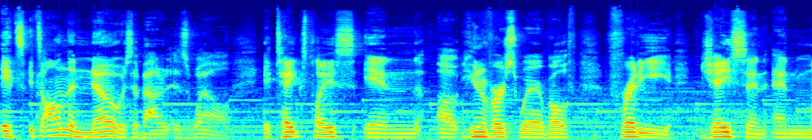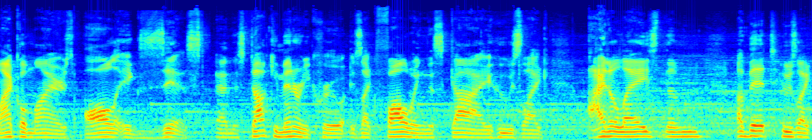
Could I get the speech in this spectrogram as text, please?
it's it's on the nose about it as well. It takes place in a universe where both Freddy, Jason, and Michael Myers all exist, and this documentary crew is like following this guy who's like idolized them a bit, who's like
